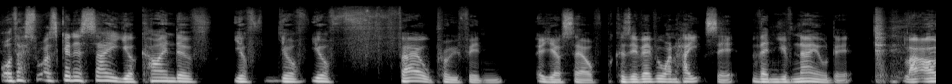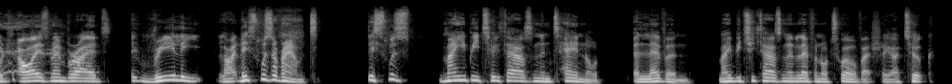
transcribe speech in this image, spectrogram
Well, that's what I was going to say. You're kind of you're you're you're fail proofing yourself because if everyone hates it, then you've nailed it. Like I, I always remember, I had it really like this was around. This was maybe 2010 or 11, maybe 2011 or 12. Actually, I took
